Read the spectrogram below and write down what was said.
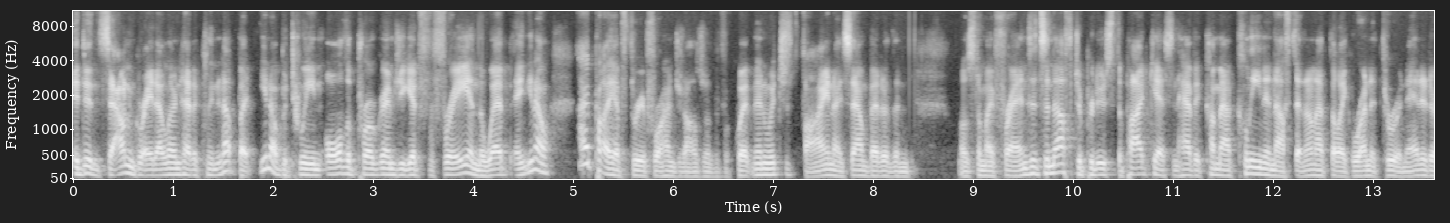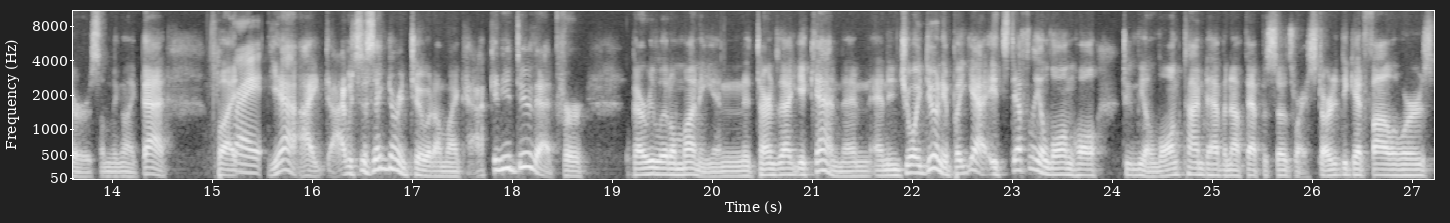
it didn't sound great. I learned how to clean it up. But you know, between all the programs you get for free and the web, and you know, I probably have three or four hundred dollars worth of equipment, which is fine. I sound better than most of my friends. It's enough to produce the podcast and have it come out clean enough that I don't have to like run it through an editor or something like that. But Right. yeah, I I was just ignorant to it. I'm like, how can you do that for very little money? And it turns out you can and and enjoy doing it. But yeah, it's definitely a long haul. It took me a long time to have enough episodes where I started to get followers.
